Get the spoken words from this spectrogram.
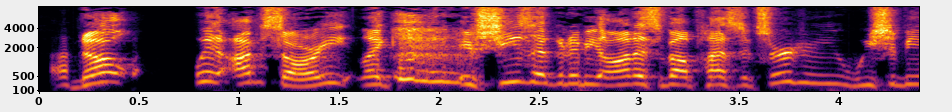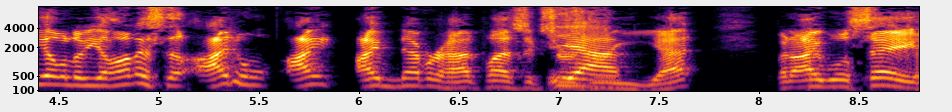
no. Wait, I'm sorry. Like if she's going to be honest about plastic surgery, we should be able to be honest that I don't. I I've never had plastic surgery Yeah. yet, but I will say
